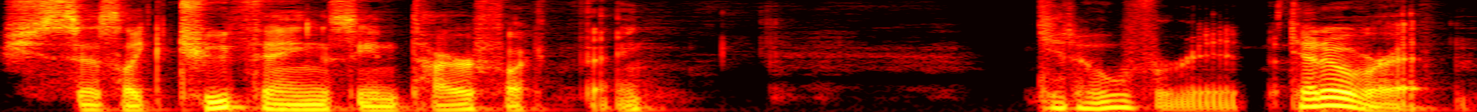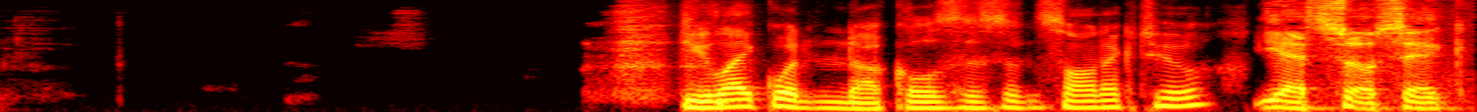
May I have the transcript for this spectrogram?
She says like two things the entire fucking thing. Get over it. Get over it. Do you like when Knuckles is in Sonic 2? Yeah, so sick.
